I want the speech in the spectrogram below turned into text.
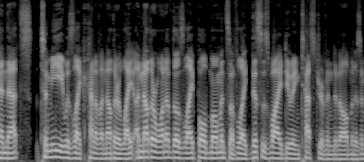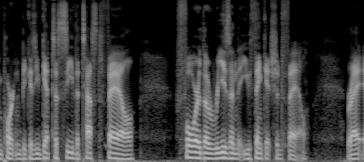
and that's to me it was like kind of another light another one of those light bulb moments of like this is why doing test driven development is important because you get to see the test fail for the reason that you think it should fail right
